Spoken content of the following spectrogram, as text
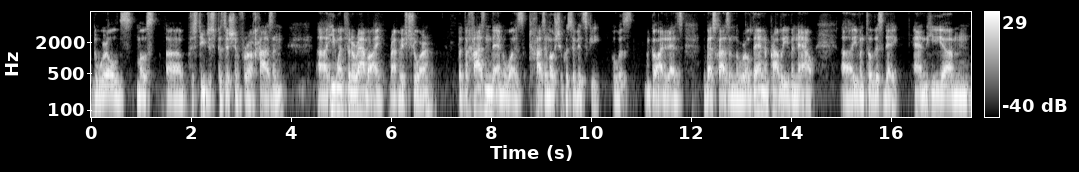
the world's most uh, prestigious position for a chazan. Uh, he went for the rabbi, Rabbi Shor, but the chazan then was Chazan Moshe Koussevitzky, who was regarded as the best chazan in the world then and probably even now, uh, even till this day. And he, um,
